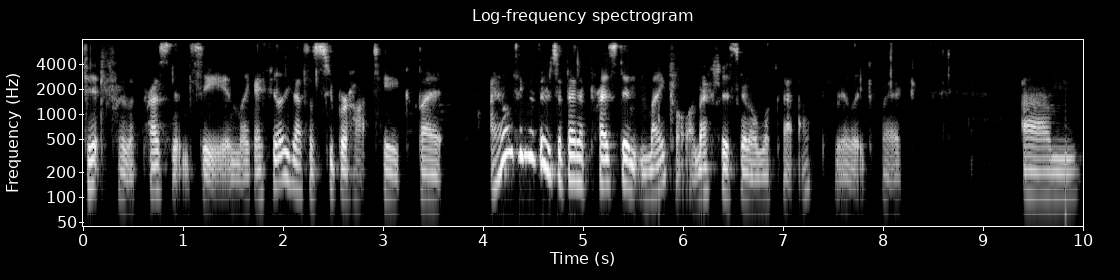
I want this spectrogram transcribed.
fit for the presidency. And like, I feel like that's a super hot take, but I don't think that there's been a president Michael. I'm actually just going to look that up really quick. Um,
